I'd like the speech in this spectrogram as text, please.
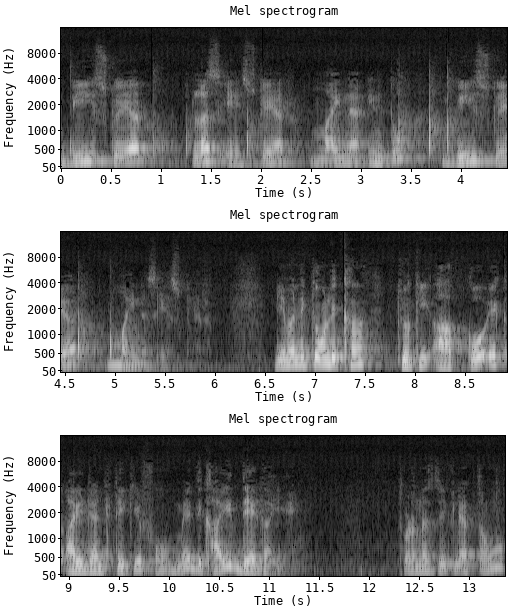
B square plus A square minus into B square minus A square ये मैंने क्यों लिखा? क्योंकि आपको एक आइडेंटिटी की फॉर्म में दिखाई देगा ये। थोड़ा नज़दीक ले आता हूँ,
